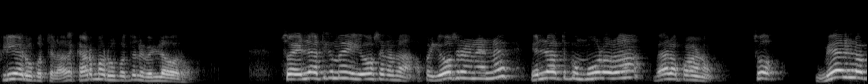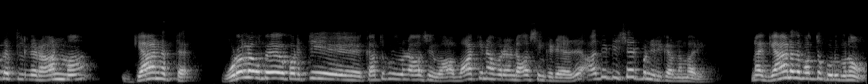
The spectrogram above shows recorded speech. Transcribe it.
கிரியா ரூபத்தில் அதாவது கர்ம ரூபத்தில் வெளில வரும். ஸோ எல்லாத்துக்குமே யோசனை தான். அப்போ யோசனை என்ன? எல்லாத்துக்கும் மூளை தான் வேலை பண்ணணும். ஸோ மேல் லோகத்தில் இருக்கிற ஆன்மா தியானத்தை உடலை உபயோகப்படுத்தி கற்றுக் கொடுக்கணும் அவசியம் வாக்கினா வர வேண்டிய அவசியம் கிடையாது. அது டிசைட் பண்ணியிருக்கேன் அந்த மாதிரி. நான் தியானத்தை மட்டும் கொடுக்கணும்.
